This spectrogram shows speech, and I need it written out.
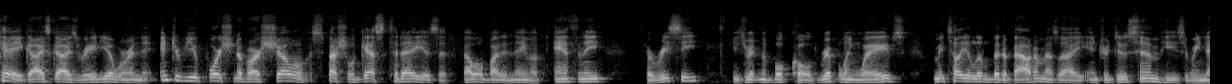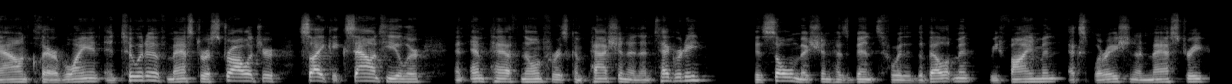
Okay, Guys Guys Radio, we're in the interview portion of our show. A special guest today is a fellow by the name of Anthony Teresi. He's written a book called Rippling Waves. Let me tell you a little bit about him as I introduce him. He's a renowned clairvoyant, intuitive, master astrologer, psychic, sound healer, and empath known for his compassion and integrity. His sole mission has been for the development, refinement, exploration, and mastery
